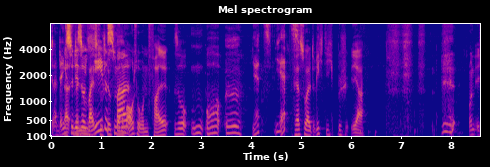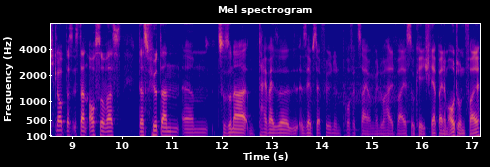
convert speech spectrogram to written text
dann denkst Da- du dir so weißt, du jedes stirbst bei einem Mal Autounfall, so, mm, oh, äh, jetzt, jetzt. fährst du halt richtig. besch- Ja. Und ich glaube, das ist dann auch sowas, das führt dann ähm, zu so einer teilweise selbsterfüllenden Prophezeiung, wenn du halt weißt, okay, ich sterbe bei einem Autounfall,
